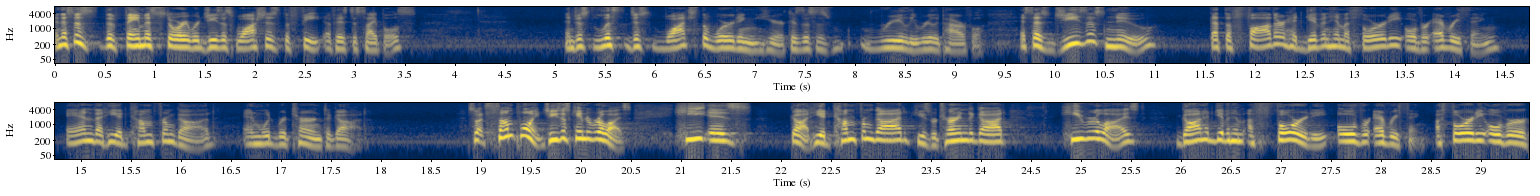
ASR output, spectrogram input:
and this is the famous story where Jesus washes the feet of his disciples. And just list, just watch the wording here because this is really, really powerful. It says, Jesus knew that the Father had given him authority over everything and that he had come from God and would return to God. So at some point, Jesus came to realize he is God. He had come from God, he's returning to God. He realized God had given him authority over everything, authority over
